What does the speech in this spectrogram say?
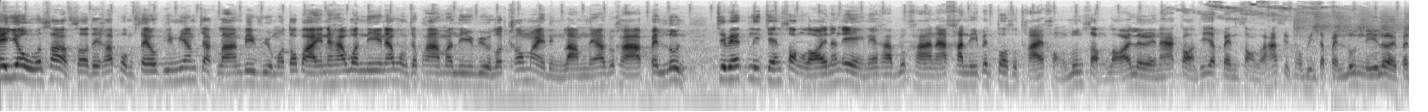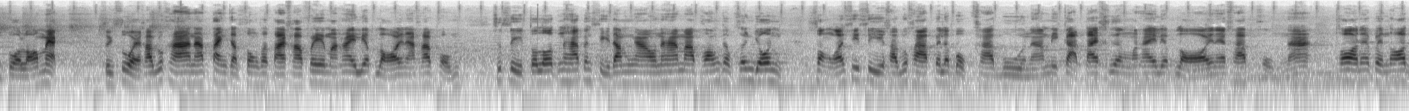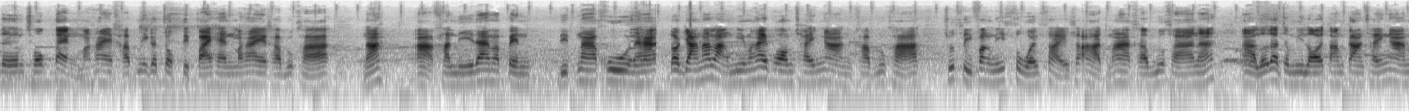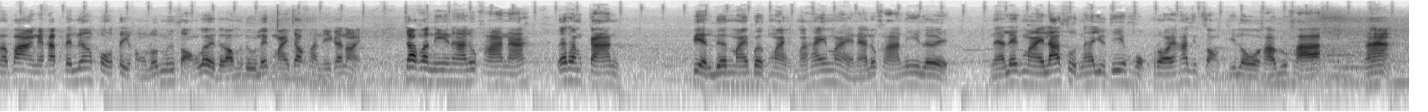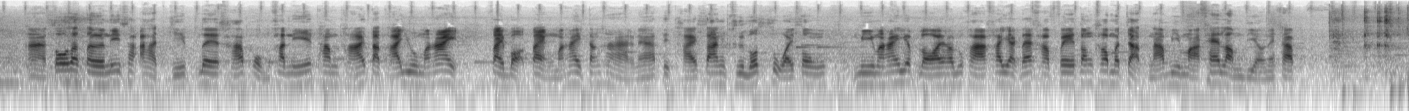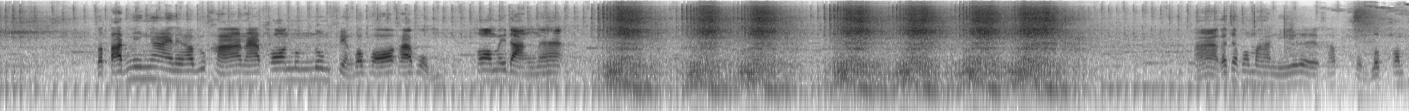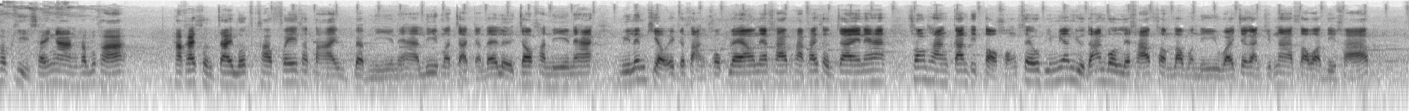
เอโยวัสดุสวัสดีครับ ผมเซลล์พรีเมียมจากร้านบีวิวมอเตอร์ไบค์นะฮะวันนี้นะผมจะพามารีวิวรถเข้าใหม่หนึ่งลำนะครับลูกค้าเป็นรุ่น g b x Legend 200 นั่นเองนะครับลูกค้านะคันนี้เป็นตัวสุดท้ายของรุ่น 200 เลยนะฮะก่อนที่จะเป็น 250 ทวินจะเป็นรุ่นนี้เลย เป็นตัวล้อแม็กสวยๆครับลูกค้านะแต่งจัดทรงสไตล์คาเฟ่มาให้เรียบร้อยนะครับผมชุดสีตัวรถนะฮะเป็นสีดำเงานะฮะมาพร้อมกับเครื่องยนต์ 200ซีซีครับลูกค้าเป็นระบบคาบูนะ มีกาดใต้เครื่องมาให้เรียบร้อยนะครับผมนะท่อเนี่ยเป็นท่อเดิมชกแต่งมาให้ครับ มีกระจกติดปลายแฮนด์มาให้ครับลูกค้านะอ่าคันนี้ได้มาเป็นดิสหน้าคู่นะฮะดอกยางหน้าหลังมีมาให้พร้อมใช้งานครับลูกค้าชุดสีฝั่งนี้สวยใสสะอาดมากครับลูกค้านะอ่ารถอาจจะมีรอยตามการใช้งานมาบ้างนะครับเป็นเรื่องปกติของรถมือสองเลยเดี๋ยวเรามาดูเลขไม้เจ้าคันนี้กันหน่อย เจ้าคันนี้นะฮะลูกค้านะ ได้ทำการเปลี่ยนเรือนไม้เบิกใหม่มาให้ใหม่นะลูกค้านี่เลย นะเลขไม้ล่าสุดนะฮะอยู่ที่ 652 กิโลครับลูกค้านะฮะอ่าโซ่สเตอร์นี่สะอาดกิฟเลยครับผมคันนี้ทำท้ายตัดท้ายยูมาให้ใส่เบาะแต่งมาให้ตั้งหากนะฮะติดท้ายสั้นคือรถสวยทรงมีมาให้เรียบร้อยครับลูกค้าใครอยากได้คาเฟ่ต้องเข้ามาจัดนะมีมาแค่ลำเดียวนะครับสตาร์ทง่ายๆเลยครับลูกค้านะท่อนุ่มๆเสียงเพราะๆครับผมท่อไม่ดังนะฮะอ่า ก็จะประมาณนี้เลยครับ ผมรถพร้อมขับขี่ใช้งานครับลูกค้าหากใครสนใจรถคาเฟ่สไตล์แบบนี้นะฮะรีบมาจัดกันได้เลยเจ้าคันนี้นะฮะมีเล่มเขียวเอกสารครบแล้วนะครับหากใครสนใจนะฮะช่องทางการติดต่อของเซลล์พรีเมียมอยู่ด้านบนเลยครับสำหรับวันนี้ไว้เจอกันคลิปหน้าสวัสดีครับ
